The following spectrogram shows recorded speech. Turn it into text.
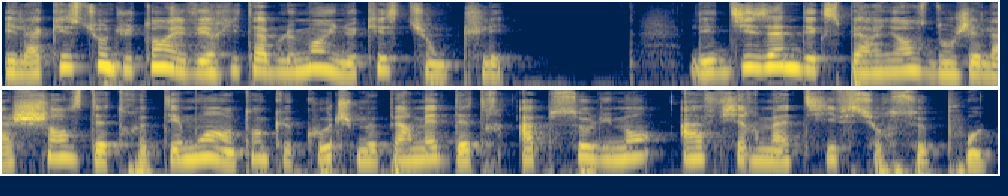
Et la question du temps est véritablement une question clé. Les dizaines d'expériences dont j'ai la chance d'être témoin en tant que coach me permettent d'être absolument affirmatif sur ce point.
